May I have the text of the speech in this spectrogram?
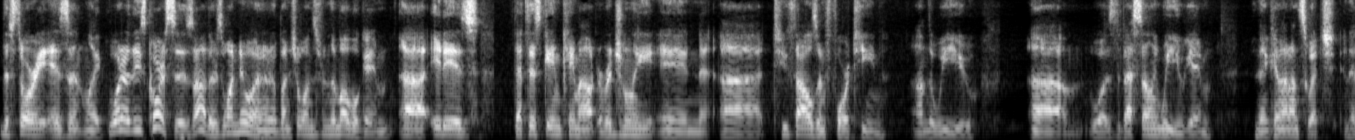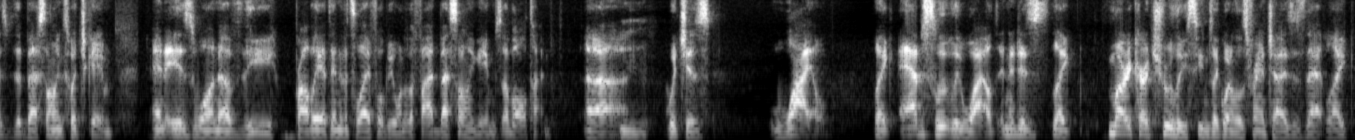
the story isn't like what are these courses? Oh there's one new one and a bunch of ones from the mobile game. It is that this game came out originally in uh, 2014 on the wii u um, was the best-selling wii u game and then came out on switch and is the best-selling switch game and is one of the probably at the end of its life will be one of the five best-selling games of all time. Uh, which is wild. Like absolutely wild. And it is like mario kart truly seems like one of those franchises that like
